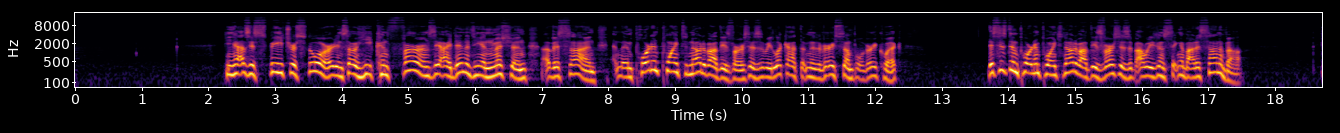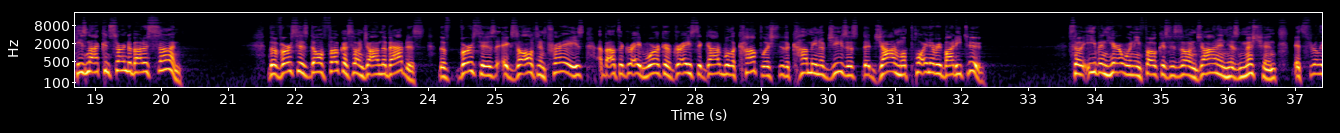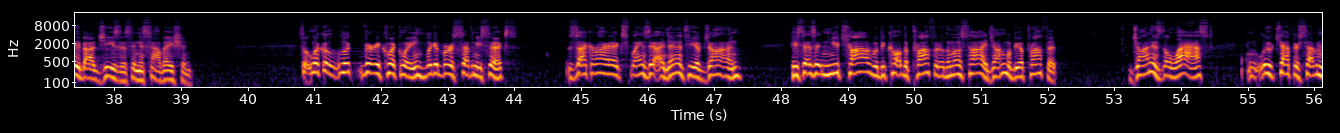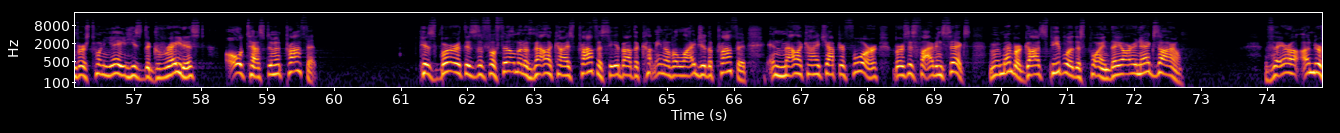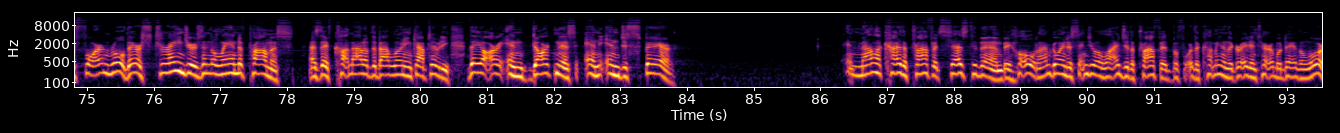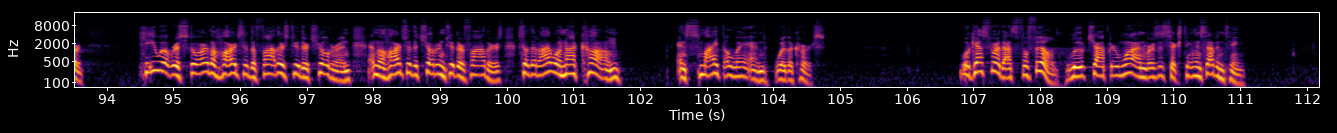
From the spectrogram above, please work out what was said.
He has his speech restored, and so he confirms the identity and mission of his son. And the important point to note about these verses as we look at them, they're very simple, very quick. This is the important point to note about these verses about what he's going to sing about his son about. He's not concerned about his son. The verses don't focus on John the Baptist. The verses exalt and praise about the great work of grace that God will accomplish through the coming of Jesus that John will point everybody to. So even here, when he focuses on John and his mission, it's really about Jesus and his salvation. So look, look very quickly, look at verse 76. Zechariah explains the identity of John he says that a new child would be called the prophet of the Most High. John would be a prophet. John is the last. In Luke chapter 7, verse 28, he's the greatest Old Testament prophet. His birth is the fulfillment of Malachi's prophecy about the coming of Elijah the prophet in Malachi chapter 4, verses 5 and 6. Remember, God's people at this point, they are in exile. They are under foreign rule. They are strangers in the land of promise as they've come out of the Babylonian captivity. They are in darkness and in despair. And Malachi the prophet says to them, Behold, I'm going to send you Elijah the prophet before the coming of the great and terrible day of the Lord. He will restore the hearts of the fathers to their children and the hearts of the children to their fathers, so that I will not come and smite the land with a curse. Well, guess where that's fulfilled? Luke chapter 1, verses 16 and 17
